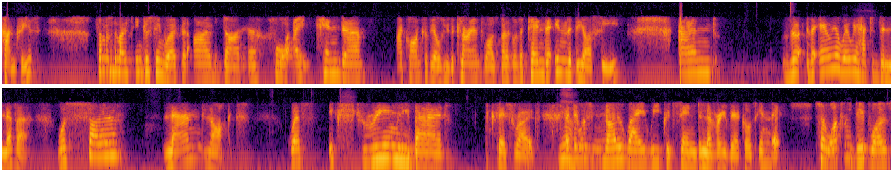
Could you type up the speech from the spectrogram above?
countries some of the most interesting work that I've done for a tender. I can't reveal who the client was, but it was a tender in the DRC. And the, the area where we had to deliver was so landlocked with extremely bad access roads yeah. that there was no way we could send delivery vehicles in there. So what we did was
